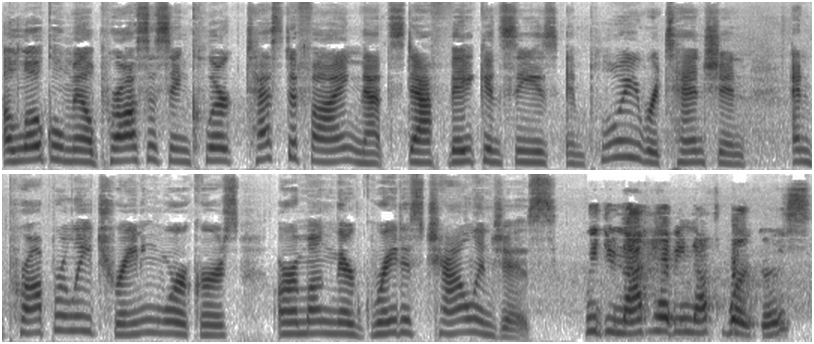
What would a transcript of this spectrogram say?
A local mail processing clerk testifying that staff vacancies, employee retention, and properly training workers are among their greatest challenges. We do not have enough workers,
